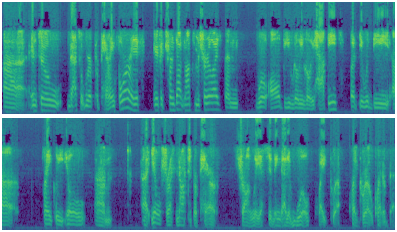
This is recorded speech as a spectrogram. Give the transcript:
uh, and so that's what we're preparing for. And if, if it turns out not to materialize, then we'll all be really, really happy. But it would be, uh, frankly, ill, um, uh, ill for us not to prepare strongly, assuming that it will quite grow, quite grow quite a bit.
